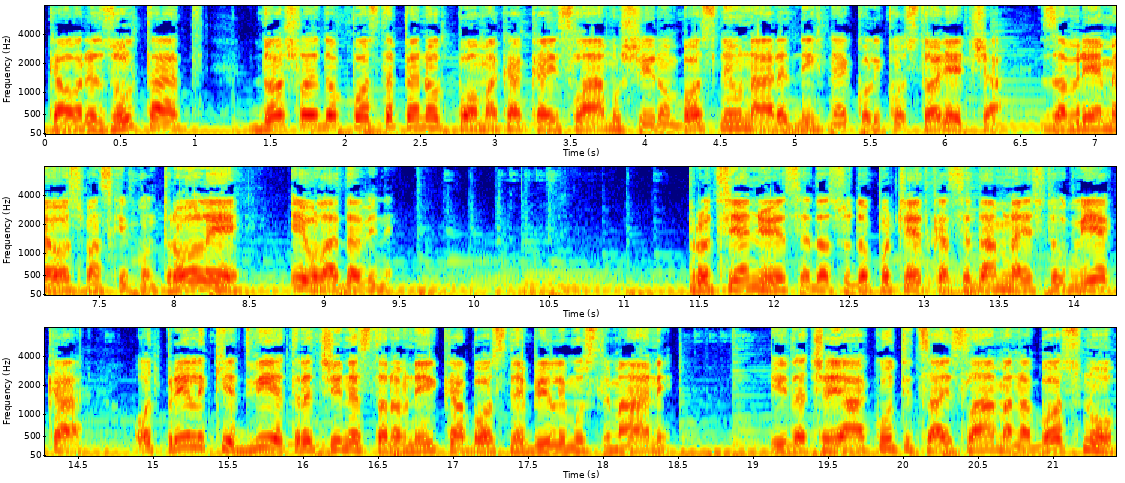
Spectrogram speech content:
Kao rezultat, došlo je do postepenog pomaka ka islamu širom Bosne u narednih nekoliko stoljeća, za vrijeme osmanske kontrole i vladavine. Procjenjuje se da su do početka 17. vijeka otprilike dvije trećine stanovnika Bosne bili muslimani i da će jak uticaj islama na Bosnu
